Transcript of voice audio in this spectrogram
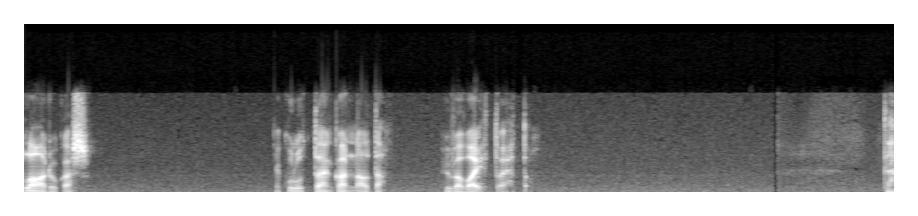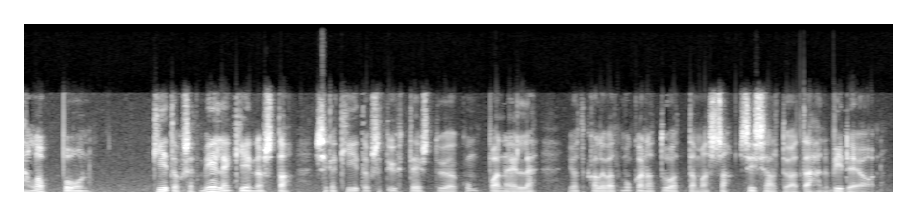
laadukas ja kuluttajan kannalta hyvä vaihtoehto. Tähän loppuun kiitokset mielenkiinnosta sekä kiitokset yhteistyökumppaneille, jotka olivat mukana tuottamassa sisältöä tähän videoon.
